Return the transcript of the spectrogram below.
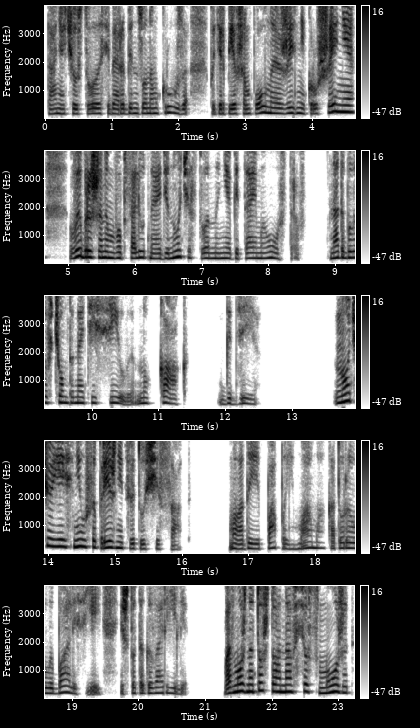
Таня чувствовала себя Робинзоном Крузо, потерпевшим полное жизнекрушение, выброшенным в абсолютное одиночество на необитаемый остров. Надо было в чем-то найти силы, но как? Где? Ночью ей снился прежний цветущий сад. Молодые папа и мама, которые улыбались ей и что-то говорили. Возможно, то, что она все сможет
